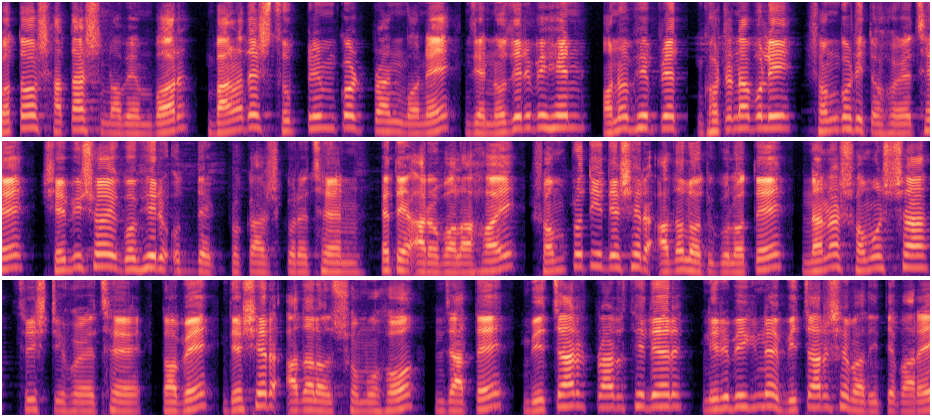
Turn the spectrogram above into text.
গত সাতাশ নভেম্বর বাংলাদেশ সুপ্রিম কোর্ট প্রাঙ্গণে যে নজিরবিহীন অনভিপ্রেত ঘটনাবলী সংঘটিত হয়েছে, সে বিষয়ে গভীর উদ্বেগ প্রকাশ করেছেন। এতে আরও বলা হয়, সম্প্রতি দেশের আদালতগুলোতে নানা সমস্যা সৃষ্টি হয়েছে। তবে দেশের আদালতসমূহ যাতে বিচার প্রার্থীদের নির্বিঘ্নে বিচার সেবা দিতে পারে,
